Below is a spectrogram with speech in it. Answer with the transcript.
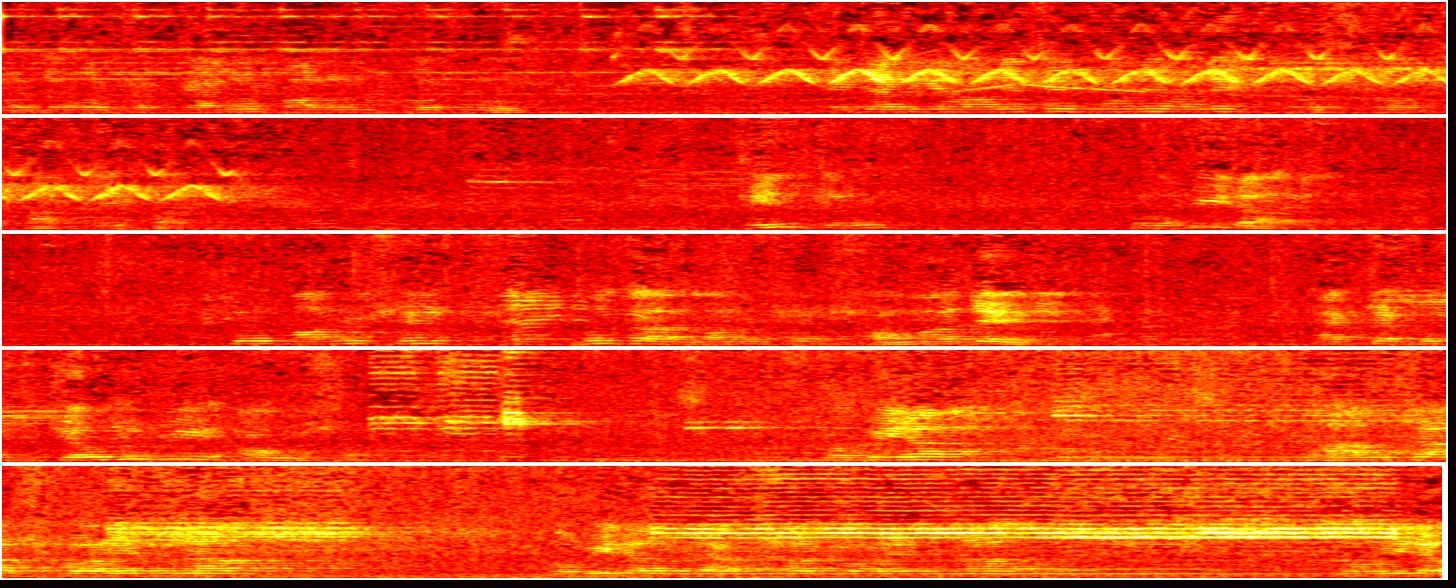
শত বছর কেন পালন করব? এটা নিয়ে অনেকের মনে অনেক প্রশ্ন থাকতেই পারে। কিন্তু কবিরা তো মানুষের সভ্যতা, মানুষের সমাজের একটা খুব জরুরি অংশ। কবিরা ধান চাষ করেন না, কবিরা ব্যবসা করেন না, কবিরা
